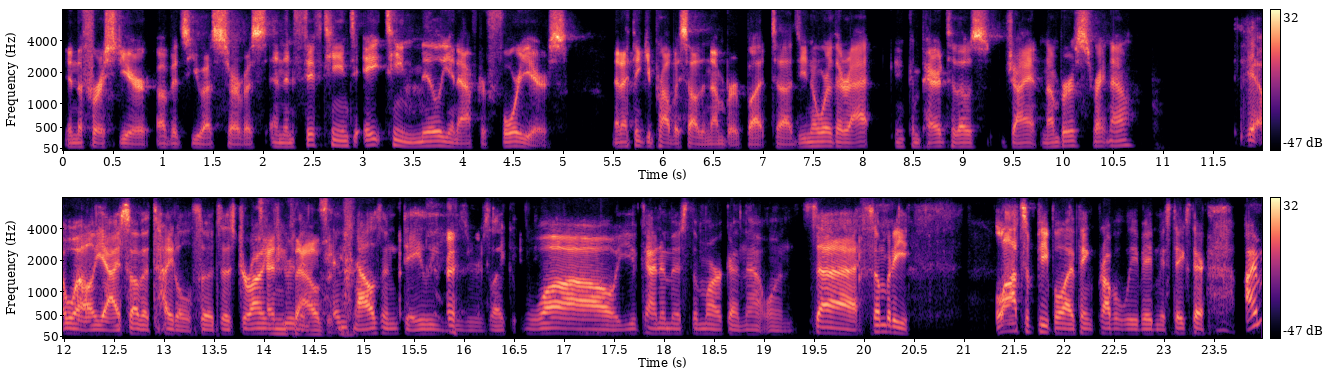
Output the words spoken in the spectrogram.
in the first year of its US service and then 15 to 18 million after 4 years. And I think you probably saw the number, but uh, do you know where they're at in compared to those giant numbers right now? Yeah, well, yeah, I saw the title. So it says drawing fewer than 10,000. 10,000 daily users. like, wow, you kind of missed the mark on that one. Uh, somebody, lots of people, I think, probably made mistakes there. I'm,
